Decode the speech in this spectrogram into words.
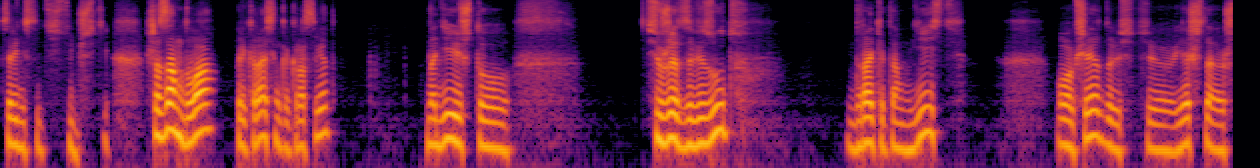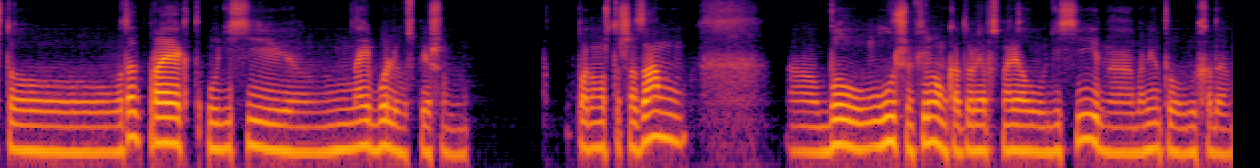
среднестатистический. Шазам 2 прекрасен, как рассвет. Надеюсь, что сюжет завезут, драки там есть. Вообще, то есть, э, я считаю, что вот этот проект у DC наиболее успешен. Потому что Шазам э, был лучшим фильмом, который я посмотрел у DC на момент его выхода.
